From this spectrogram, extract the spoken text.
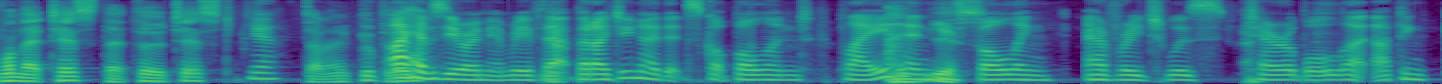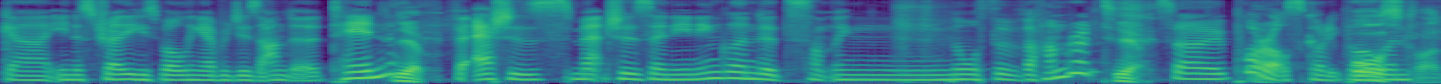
won that test, that third test. Yeah. don't know. Good for I have zero memory of that, but I do know that Scott Boland played and Yes. his bowling average was terrible. I, I think uh, in Australia his bowling average is under 10 Yep. for Ashes matches, and in England it's something north of 100. Yeah. So poor old Scotty Poor Boland Scott.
